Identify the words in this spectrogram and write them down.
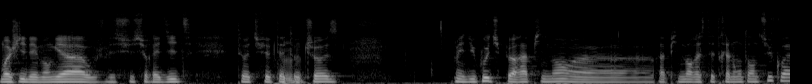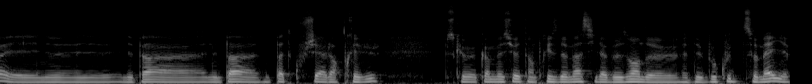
Moi, je lis des mangas ou je suis sur Reddit. Toi, tu fais peut-être mmh. autre chose. Mais du coup, tu peux rapidement, euh, rapidement rester très longtemps dessus, quoi, et ne, ne, pas, ne, pas, ne pas te coucher à l'heure prévue. Parce que comme monsieur est en prise de masse, il a besoin de, de beaucoup de sommeil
